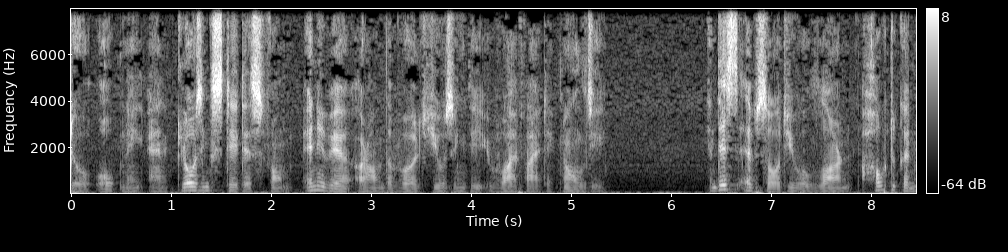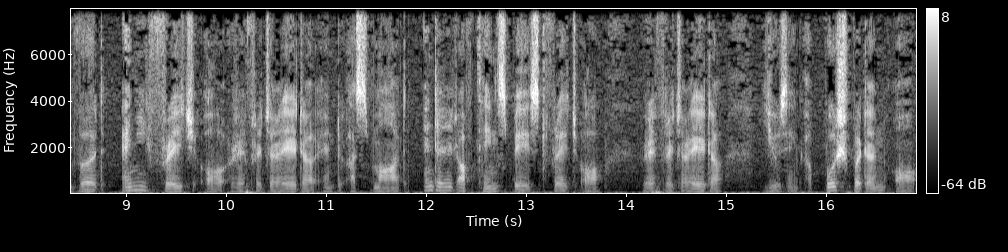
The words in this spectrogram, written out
door opening and closing status from anywhere around the world using the Wi-Fi technology. In this episode you will learn how to convert any fridge or refrigerator into a smart Internet of Things based fridge or refrigerator using a push button or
